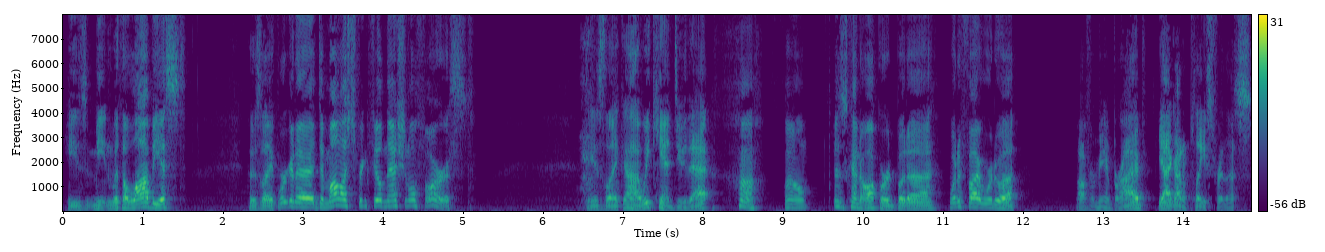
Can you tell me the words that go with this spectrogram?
he's meeting with a lobbyist who's like, "We're gonna demolish Springfield National Forest." And he's like, "Ah, we can't do that, huh? Well, this is kind of awkward, but uh, what if I were to uh offer me a bribe? Yeah, I got a place for this."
